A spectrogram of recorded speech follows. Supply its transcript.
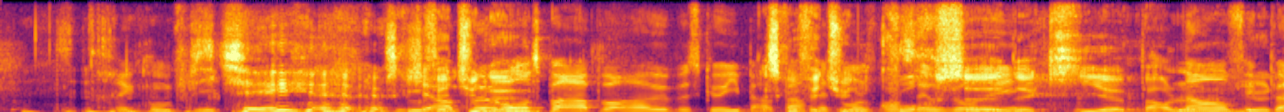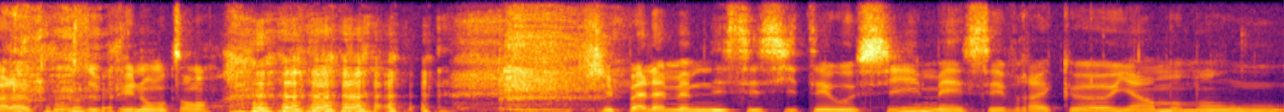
C'est très compliqué. J'ai un peu une- honte par rapport à eux, parce qu'ils parlent Est-ce que vous faites parfaitement une le français course aujourd'hui. de qui euh, parle Non, on le fait pas la course depuis longtemps. J'ai pas la même nécessité aussi, mais c'est vrai qu'il y a un moment où,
